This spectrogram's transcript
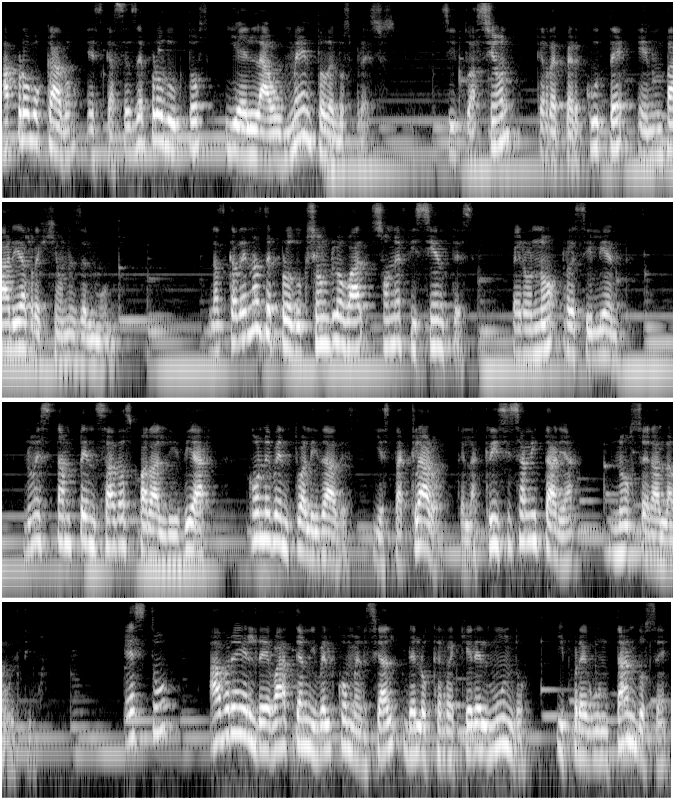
ha provocado escasez de productos y el aumento de los precios, situación que repercute en varias regiones del mundo. Las cadenas de producción global son eficientes, pero no resilientes. No están pensadas para lidiar con eventualidades y está claro que la crisis sanitaria no será la última. Esto abre el debate a nivel comercial de lo que requiere el mundo y preguntándose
